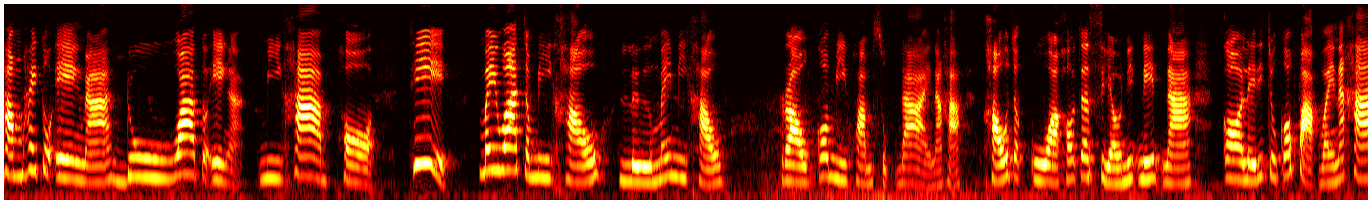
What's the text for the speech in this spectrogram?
ทำให้ตัวเองนะ ดูว่าตัวเองอะ่ะมีค่าพอที่ไม่ว่าจะมีเขาหรือไม่มีเขา เราก็มีความสุขได้นะคะ เขาจะกลัวเขาจะเสียวนิดๆนะ ก็เลดี้จูก็ฝากไว้นะคะ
